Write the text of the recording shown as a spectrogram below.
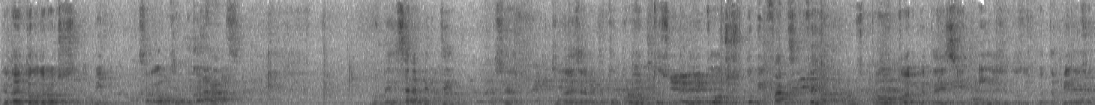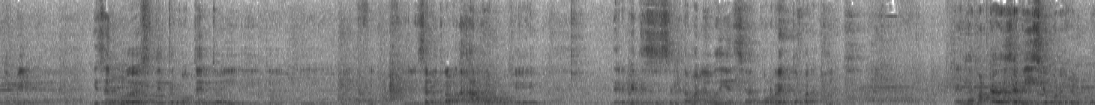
Yo también tengo que tener 800 mil. Salgamos a buscar más. No necesariamente, o sea, no necesariamente tu producto es un producto de 800 mil fans en Facebook, ¿no? Es un producto de repente de 100 mil, 150 mil, 200 mil. Y ese número debe sentirte contento y, y, y, y, y trabajarlo porque de repente ese es el tamaño de audiencia correcto para ti. En las marcas de servicio, por ejemplo,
